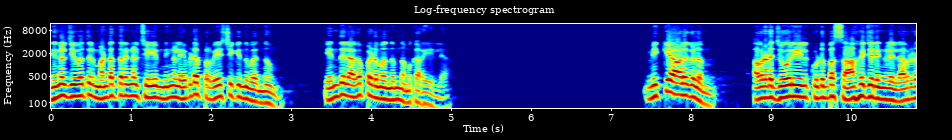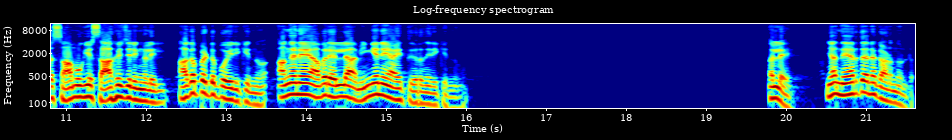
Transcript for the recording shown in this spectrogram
നിങ്ങൾ ജീവിതത്തിൽ മണ്ടത്തരങ്ങൾ ചെയ്യും നിങ്ങൾ എവിടെ പ്രവേശിക്കുന്നുവെന്നും എന്തിലകപ്പെടുമെന്നും നമുക്കറിയില്ല. മിക്ക ആളുകളും അവരുടെ ജോലിയിൽ കുടുംബ സാഹചര്യങ്ങളിൽ അവരുടെ സാമൂഹിക സാഹചര്യങ്ങളിൽ അകപ്പെട്ടു പോയിരിക്കുന്നു. അങ്ങനെ അവരെല്ലാം ഇങ്ങനെയായി തീർന്നിരിക്കുന്നു. അല്ലേ? ഞാൻ നേരത്തെ തന്നെ കാണുന്നുണ്ട്.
